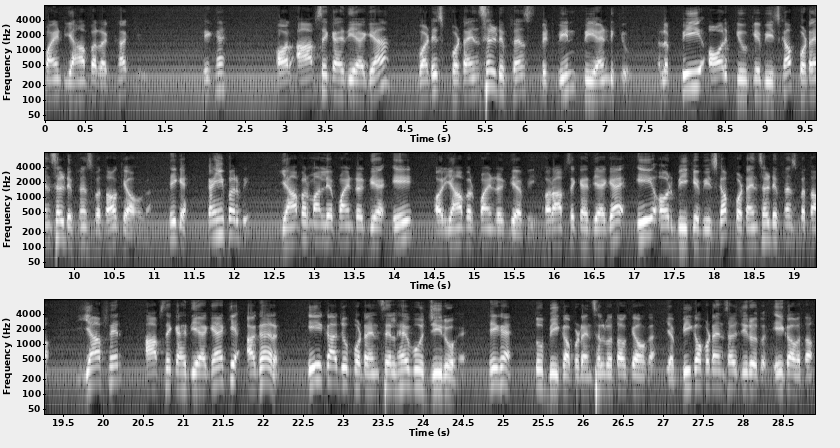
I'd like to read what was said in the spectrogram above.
पॉइंट यहाँ पर रखा क्यू ठीक है? और आपसे कह दिया गया what is potential difference between P and Q मतलब पी और क्यू के बीच का पोटेंशियल डिफरेंस बताओ क्या होगा? ठीक है? कहीं पर भी। यहाँ पर मान लिया पॉइंट रख दिया ए और यहाँ पर पॉइंट रख दिया बी और आपसे कह दिया गया ए और बी के बीच का पोटेंशियल डिफरेंस बताओ। या फिर आपसे कह दिया गया कि अगर ए का जो पोटेंशियल है वो ज़ीरो है, ठीक है? तो बी का पोटेंशियल बताओ क्या होगा? या बी का पोटेंशियल ज़ीरो तो ए का बताओ।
